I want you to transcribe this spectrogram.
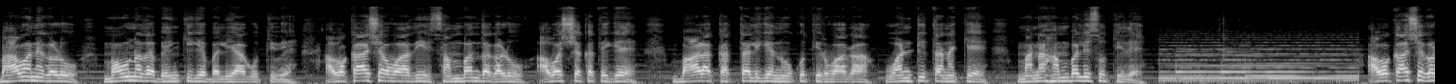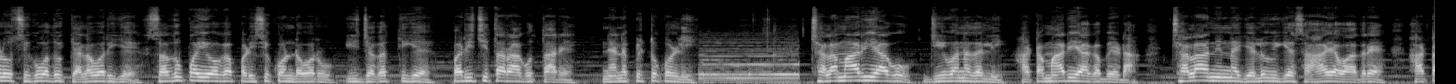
ಭಾವನೆಗಳು ಮೌನದ ಬೆಂಕಿಗೆ ಬಲಿಯಾಗುತ್ತಿವೆ. ಅವಕಾಶವಾದಿ ಸಂಬಂಧಗಳು ಅವಶ್ಯಕತೆಗೆ ಬಾಳ ಕತ್ತಲಿಗೆ ನೂಕುತ್ತಿರುವಾಗ ಒಂಟಿತನಕ್ಕೆ ಮನಹಂಬಲಿಸುತ್ತಿದೆ. ಅವಕಾಶಗಳು ಸಿಗುವುದು ಕೆಲವರಿಗೆ ಸದುಪಯೋಗ ಪಡಿಸಿಕೊಂಡವರು ಈ ಜಗತ್ತಿಗೆ ಪರಿಚಿತರಾಗುತ್ತಾರೆ. ನೆನಪಿಟ್ಟುಕೊಳ್ಳಿ. ಛಲಮಾರಿಯಾಗು ಜೀವನದಲ್ಲಿ ಹಠಮಾರಿಯಾಗಬೇಡ. ಛಲ ನಿನ್ನ ಗೆಲುವಿಗೆ ಸಹಾಯವಾದರೆ ಹಠ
